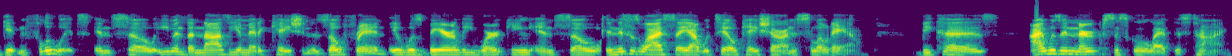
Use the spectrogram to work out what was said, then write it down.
getting fluids. And so even the nausea medication, the Zofran, it was barely working. And so, and this is why I say I would tell Kayshaun to slow down because I was in nursing school at this time.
